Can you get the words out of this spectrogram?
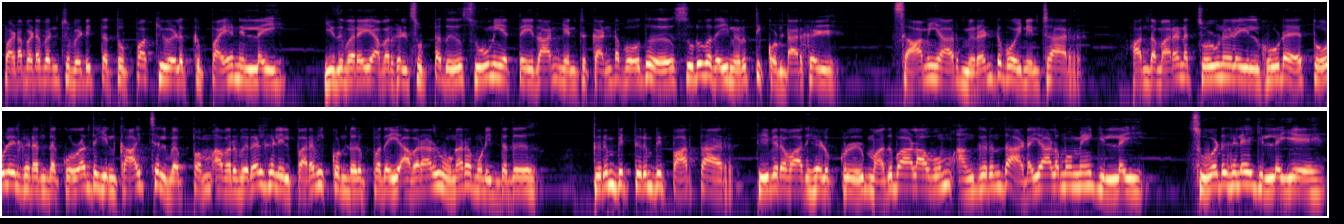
படபடவென்று வெடித்த துப்பாக்கிகளுக்கு பயனில்லை. இதுவரை அவர்கள் சுட்டது சூனியத்தை தான் என்று கண்டபோது சுடுவதை நிறுத்திக் கொண்டார்கள். சாமியார் மிரண்டு போய் நின்றார். அந்த மரணச் சூழ்நிலையில் கூட தோளில் கிடந்த குழந்தையின் காய்ச்சல் வெப்பம் அவர் விரல்களில் பரவிக் கொண்டிருப்பதை அவரால் உணர முடிந்தது. திரும்பி திரும்பி பார்த்தார். தீவிரவாதிகளுக்குள் மதுபாலாவும் அங்கிருந்த அடையாளமுமே இல்லை. சுவடுகளே இல்லையே.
